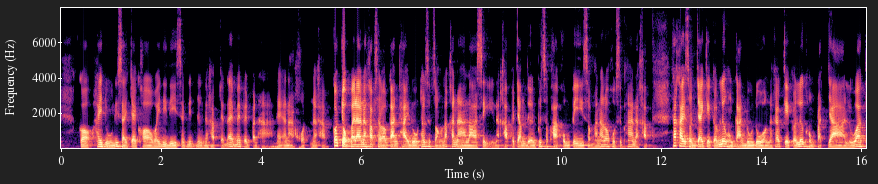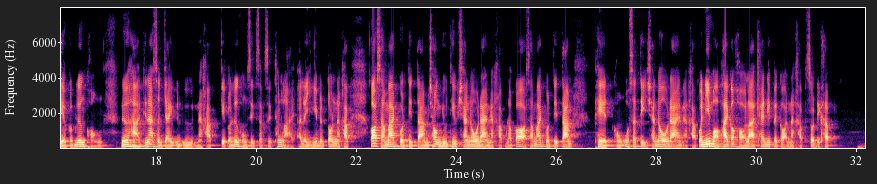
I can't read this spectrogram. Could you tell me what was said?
ก็ให้ดูนิสัยใจคอไว้ดีๆ สักนิดหนึ่งนะครับ จะได้ไม่เป็นปัญหาในอนาคตนะครับ ก็จบไปแล้วนะครับสำหรับการทายดวงทั้ง 12 ลัคนาราศีนะครับประจำเดือนพฤษภาคมปี 2565 นะครับ ถ้าใครสนใจเกี่ยวกับเรื่องของการดูดวงนะครับ เกี่ยวกับเรื่องของปรัชญา หรือว่าเกี่ยวกับเรื่องของเนื้อหาที่น่าสนใจอื่นๆนะครับ เกี่ยวกับเรื่องของสิ่งศักดิ์สิทธิ์ทั้งหลายอะไรอย่างนี้เป็นต้นนะครับ ก็สามารถกดติดตามช่อง YouTube Channel ได้นะครับ แล้วก็สามารถกดติดตาม เพจของโอสติช n นลได้นะครับ วันนี้หมอพายก็ขอลาแค่นี้ไปก่อนนะครับ สวัสดีครับ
